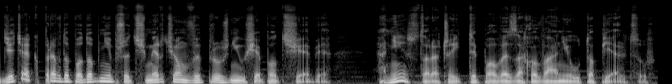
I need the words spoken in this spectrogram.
Dzieciak prawdopodobnie przed śmiercią wypróżnił się pod siebie, a nie jest to raczej typowe zachowanie utopielców.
